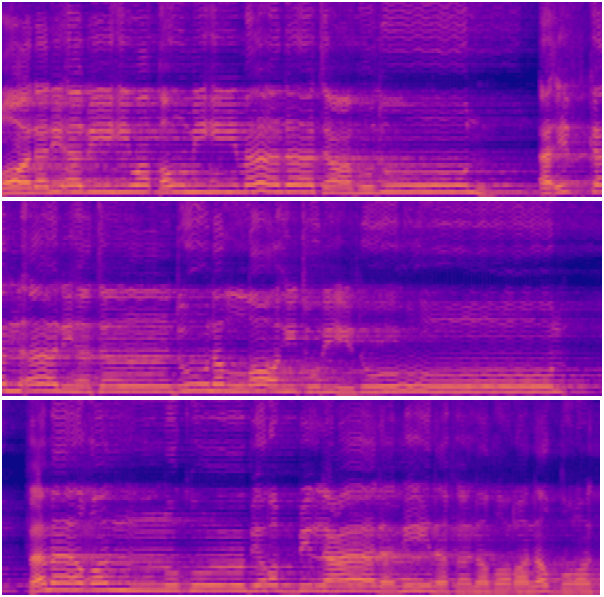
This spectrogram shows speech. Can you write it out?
قال لأبيه وقومه ماذا تعبدون؟ أئفكا آلهة دون الله تريدون؟ فما ظنكم برب العالمين فنظر نظرة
